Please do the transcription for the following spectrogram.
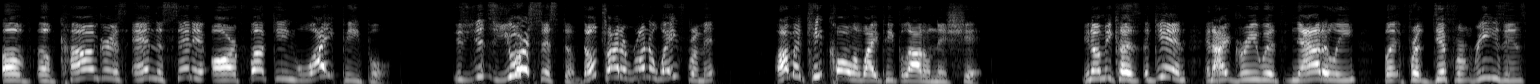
of, of Congress and the Senate are fucking white people. It's, it's your system. Don't try to run away from it. I'm gonna keep calling white people out on this shit. You know, because again, and I agree with Natalie but for different reasons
